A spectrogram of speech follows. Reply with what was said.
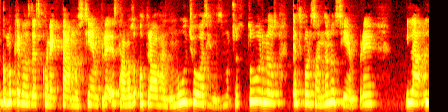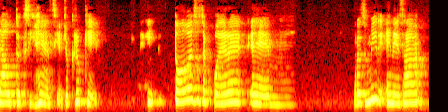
como que nos desconectamos, siempre estamos o trabajando mucho o haciendo muchos turnos, esforzándonos siempre, la, autoexigencia, yo creo que todo eso se puede em, resumir en esa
